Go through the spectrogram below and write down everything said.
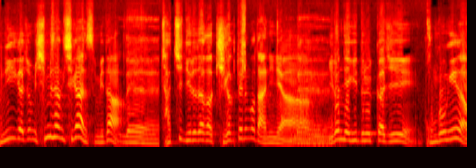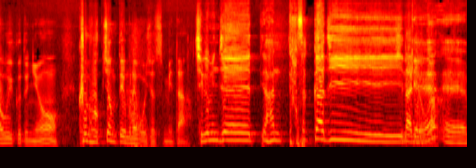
분위기가 좀 심상치가 않습니다. 네. 자칫 이러다가 기각되는 것 아니냐 네. 이런 얘기들까지 공공이 나오고 있거든요. 그 걱정 때문에 모셨습니다. 지금 이제 한 다섯 가지 시나리오가? 이렇게, 예,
